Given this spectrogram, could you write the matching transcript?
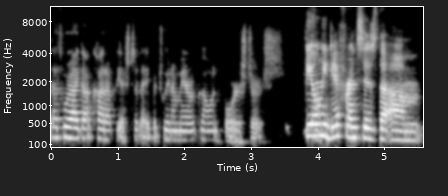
That's where I got caught up yesterday between Americo and Foresters. The only difference is the um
